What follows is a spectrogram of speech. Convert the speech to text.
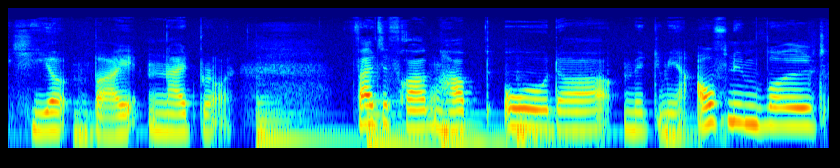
hier bei Nightbrawl. Falls ihr Fragen habt oder mit mir aufnehmen wollt,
